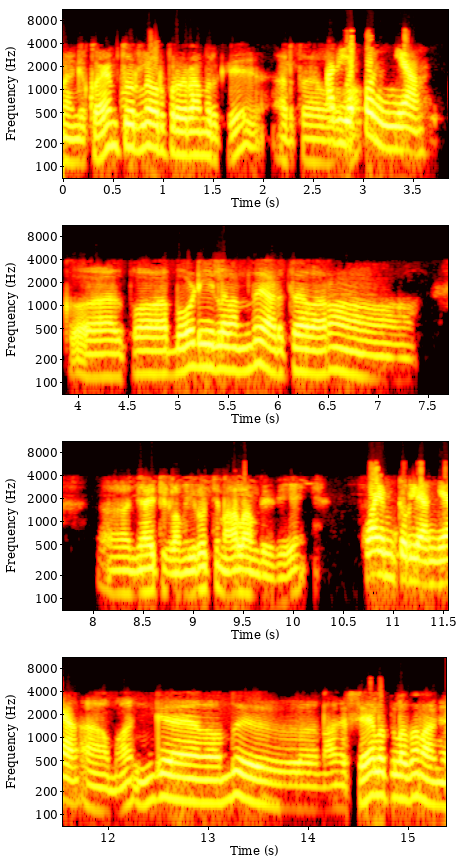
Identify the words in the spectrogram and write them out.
நாங்க கோயம்புத்தூர்ல ஒரு ப்ரோக்ராம் இருக்கு. அடுத்த அது வாரம் எப்போங்கய்யா போடியில வந்து அடுத்த வாரம் ஞாயிற்றுக்கிழமை இருபத்தி நாலாம் தேதி. கோயம்புத்தூர்லயாங்கய்யா ஆமா இங்க வந்து நாங்க சேலத்துல தான் நாங்க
